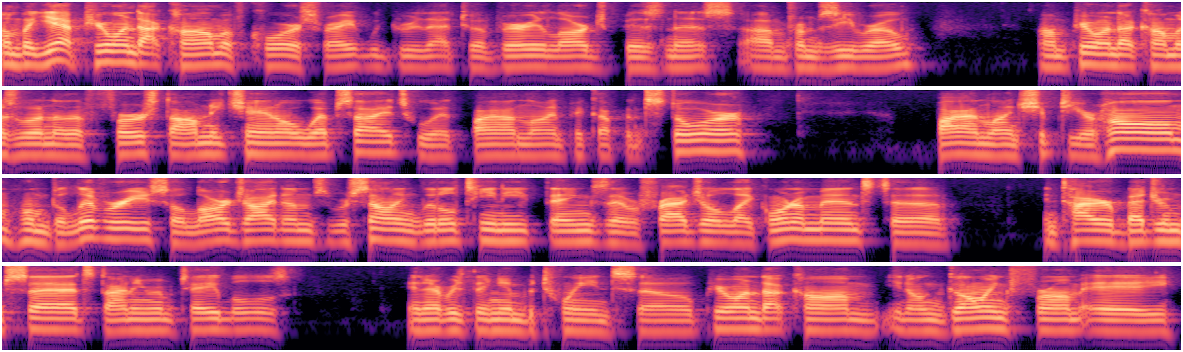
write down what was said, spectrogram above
Um, but yeah, Pier1.com, of course, right? We grew that to a very large business um, from zero. Um, Pier1.com was one of the first omni-channel websites with buy online, pick up in store, buy online, ship to your home, home delivery. So large items. We're selling little teeny things that were fragile, like ornaments, to entire bedroom sets, dining room tables, and everything in between. So Pier1.com, you know, going from a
